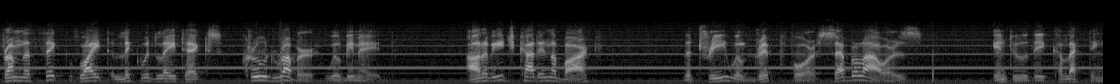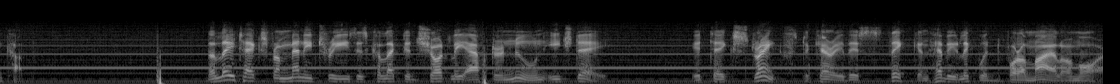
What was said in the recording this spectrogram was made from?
From the thick white liquid latex, crude rubber will be made. Out of each cut in the bark, the tree will drip for several hours into the collecting cup. The latex from many trees is collected shortly after noon each day. It takes strength to carry this thick and heavy liquid for a mile or more.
